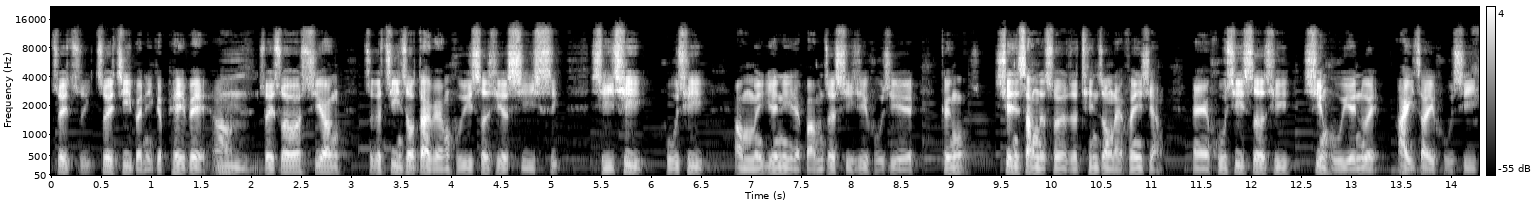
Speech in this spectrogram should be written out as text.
最最最基本的一个配备啊。所以说，希望这个静奏代表我们湖西社区的喜气、喜气、福气。啊，我们愿意的把我们这喜气福气跟线上的所有的听众来分享。哎，福气社区幸福原味，爱在福溪。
